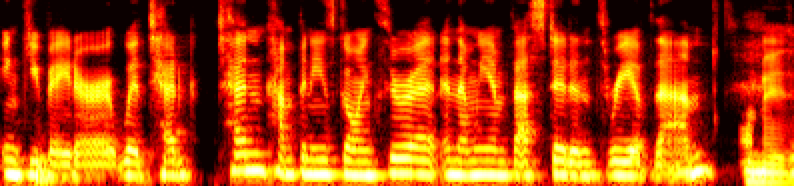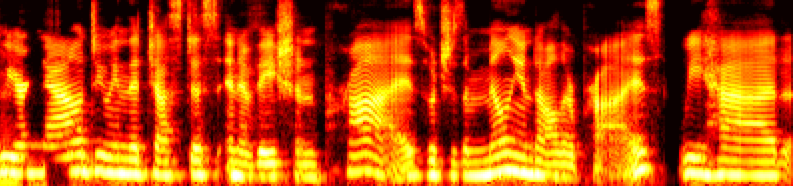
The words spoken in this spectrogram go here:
incubator with 10, 10 companies going through it. And then we invested in three of them. Amazing. We are now doing the Justice Innovation Prize, which is a million dollar prize. We had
